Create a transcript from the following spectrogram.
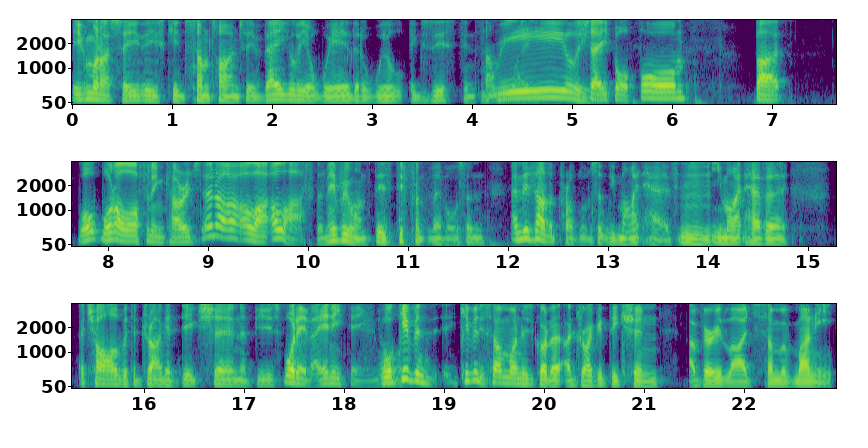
even when I see these kids sometimes they're vaguely aware that a will exists in some Really? way, shape or form. But what what I'll often encourage and I'll, I'll ask them, everyone there's different levels and and there's other problems that we might have. Hmm. You might have a a child with a drug addiction, abuse, whatever, anything. Well, given given someone who's got a, a drug addiction, a very large sum of money,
